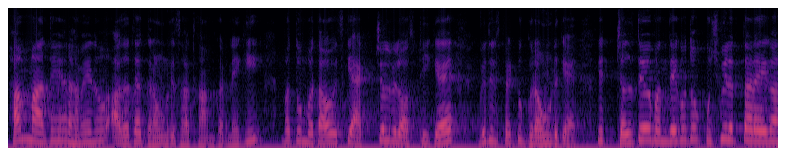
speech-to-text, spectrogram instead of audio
हम मानते हैं, यार, हमें तो आदत है ग्राउंड के साथ काम करने की, बस तुम बताओ, इसकी एक्चुअल वेलोसिटी क्या है? विद रिस्पेक्ट टू ग्राउंड क्या है? ये चलते हुए बंदे को तो कुछ भी लगता रहेगा।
